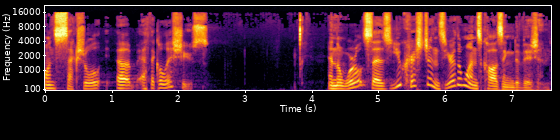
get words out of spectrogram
on sexual uh, ethical issues. And the world says, You Christians, you're the ones causing division.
